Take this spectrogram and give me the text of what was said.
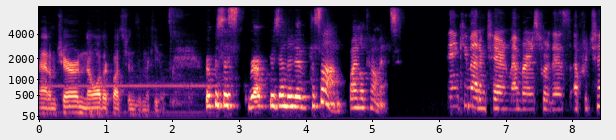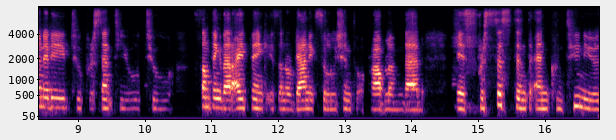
Madam Chair, no other questions in the queue. Representative Hassan, final comments. Thank you, Madam Chair and members for this opportunity to present to you to something that I think is an organic solution to a problem that is persistent and continue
